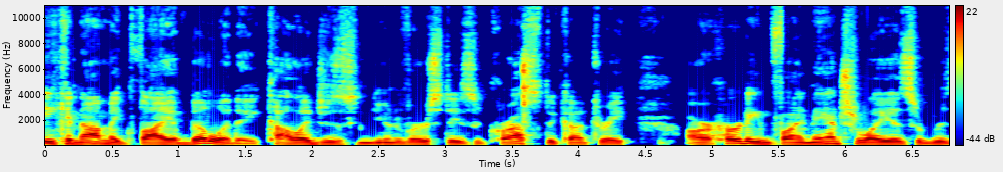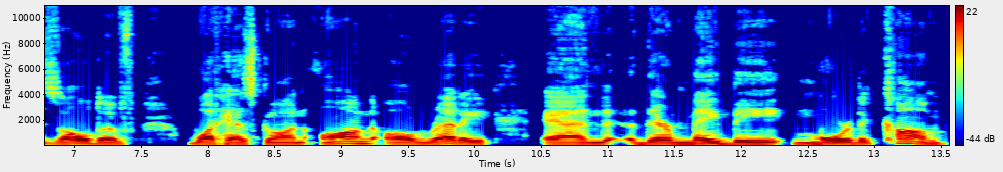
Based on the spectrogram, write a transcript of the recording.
economic viability. Colleges and universities across the country are hurting financially as a result of what has gone on already. And there may be more to come.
